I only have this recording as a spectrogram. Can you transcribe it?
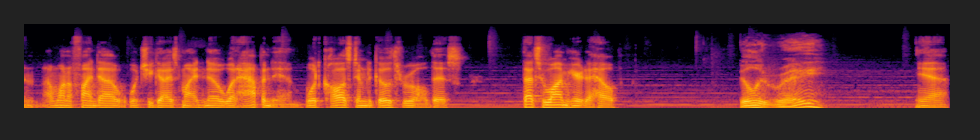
And I want to find out what you guys might know, what happened to him, what caused him to go through all this. That's who I'm here to help. Billy Ray? Yeah.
